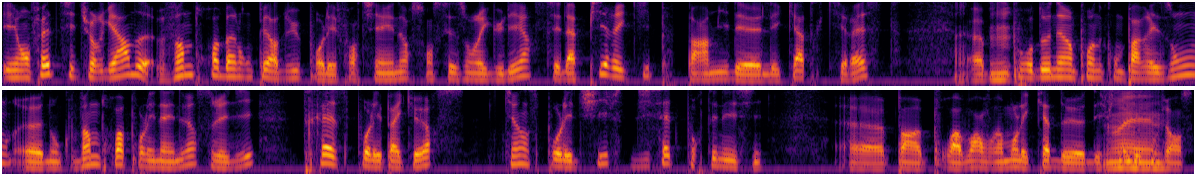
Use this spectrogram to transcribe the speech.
et en fait, si tu regardes, 23 ballons perdus pour les 49ers en saison régulière, c'est la pire équipe parmi les, les 4 qui restent. Mm. Pour donner un point de comparaison, donc 23 pour les Niners, j'ai dit, 13 pour les Packers, 15 pour les Chiefs, 17 pour Tennessee, pour avoir vraiment les 4 des finales de conférence.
